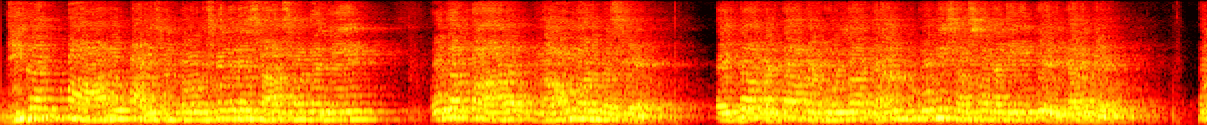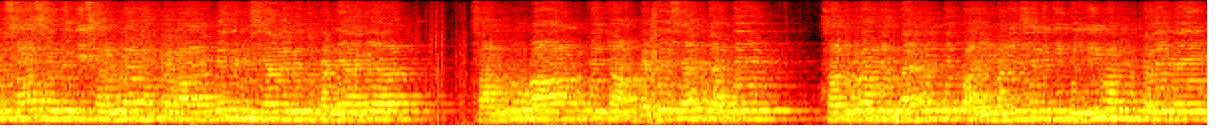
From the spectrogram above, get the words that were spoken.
ਜਿਹਦਾ ਭਾਵ ਭਾਈ ਸੰਤੋਖ ਸਿੰਘ ਨੇ ਸਾਧ ਸੰਗਤ ਜੀ, ਉਹਦਾ ਭਾਰ ਨੌ ਮਨ ਦੱਸਿਆ ਐਡਾ ਵੱਡਾ ਬੜਮੁੱਲਾ ਗ੍ਰੰਥ ਉਹ ਵੀ ਸਰਸਾ ਨਦੀ ਦੀ ਭੇਟ ਚੜ ਗਿਆ। ਉਹ ਸਾਧ ਸੰਗਤ ਜੀ ਸਰਗੁਰਾਂ ਦਾ ਪਰਿਵਾਰ ਤਿੰਨ ਹਿੱਸਿਆਂ ਦੇ ਵਿੱਚ ਵੰਡਿਆ ਗਿਆ। ਸਤਿਗੁਰੂ ਆਪ ਤੇ ਚਾ ਵੱਡੇ ਸਾਹਿਬਜ਼ਾਦੇ ਸਤਿਗੁਰਾਂ ਦੇ ਮਹਿਲ ਤੇ ਭਾਈ ਮਨੀ ਸਿੰਘ ਜੀ ਦਿੱਲੀ ਵੱਲ ਨੂੰ ਚਲੇ ਗਏ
